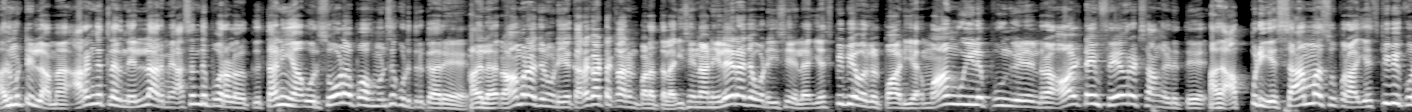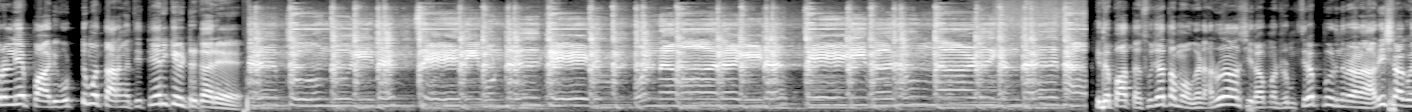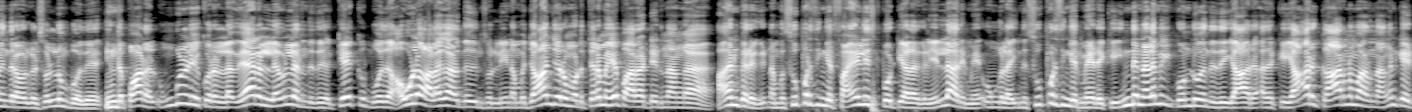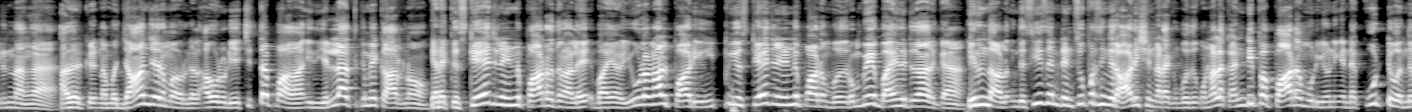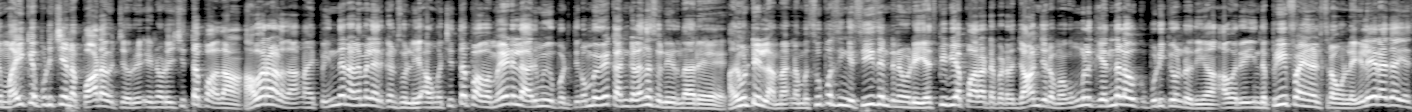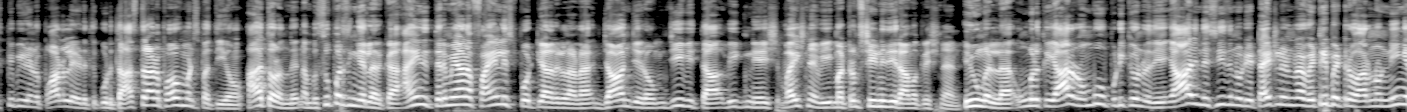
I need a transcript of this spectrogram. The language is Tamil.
அது மட்டும் இல்லாம அரங்கத்துல இருந்த எல்லாருமே அசந்து போற அளவுக்கு தனியா ஒரு சோலோ பெர்ஃபார்மன்ஸ் கொடுத்திருக்காரு. அதுல ராமராஜனுடைய கரகாட்டக்காரன் படத்துல இசை நான் இளையராஜாவோட இசையில எஸ்பிபி அவர்கள் பாடிய மாங்குயில பூங்குயில என்ற ஆல் டைம் ஃபேவரட் சாங் எடுத்து அது அப்படியே செம்ம சூப்பரா எஸ்பிபி குரல்லே பாடி ஒட்டுமொத்த அரங்கத்தை தேரிக்க விட்டுருக்காரு. இதை பார்த்த சுஜாதா மோகன் அனுராக் ஸ்ரீராம் மற்றும் சிறப்பு விருந்தினரான ஹரிஷ் ராகவேந்திர அவர்கள் சொல்லும்போது இந்த பாடல் உங்களுடைய குரல்ல வேற லெவல்ல இருந்தது. கேட்கும் போது அவ்வளவு அழகா இருந்ததுன்னு சொல்லி நம்ம ஜான்ஜரோமோட திறமையை பாராட்டியிருந்தாங்க. அதன் பிறகு நம்ம சூப்பர் சிங்கர் ஃபைனலிஸ்ட் போட்டியாளர்கள் எல்லாருமே உங்களை இந்த சூப்பர் சிங்கர் மேடைக்கு இந்த நிலைமைக்கு கொண்டு வந்தது யாரு? அதற்கு யாரு காரணமா இருந்தாங்கன்னு கேட்டிருந்தாங்க. அதற்கு நம்ம ஜான்ஜரம் அவர்கள் அவருடைய சித்தப்பா தான் இது எல்லாத்துக்குமே காரணம். எனக்கு ஸ்டேஜ்ல நின்று பாடுறதுனாலே பயம். இவ்வளவு நாள் பாடியும் இப்பயும் ஸ்டேஜ்ல நின்று பாடும்போது ரொம்பவே பயந்துட்டு தான் இருக்கேன். இருந்தாலும் இந்த season ten super singer audition நடக்கும்போது உன்னால கண்டிப்பா பாட முடியும்னு என்னை கூட்டு வந்து மைக்கை பிடிச்சி என்னை பாட வச்சவர் என்னுடைய சித்தப்பா தான். அவரால் தான் நான் இப்போ இந்த நிலைமையில இருக்கேன்னு சொல்லி அவங்க சித்தப்பாவை மேடையில் அறிமுகப்படுத்தி ரொம்பவே கண்கலங்க சொல்லியிருந்தாரு. அது மட்டும் இல்லாம நம்ம சூப்பர் சிங்கர் சீசன் டென்னுடைய எஸ்பிபியா பாராட்டப்படுற ஜான் உங்களுக்கு எந்த அளவுக்கு பிடிக்கும்ன்றதையும் அவர் இந்த ப்ரீ ஃபைனல்ஸ் ரவுண்ட்ல இளையராஜா எஸ்பிபியோட பாடலை எடுத்து கொடுத்த அஸ்தலான பர்ஃபார்மன்ஸ் பத்தியும் அதை தொடர்ந்து நம்ம சூப்பர் சிங்கர்ல இருக்க ஐந்து திறமையான ஃபைனலிஸ்ட் போட்டியாளர்களான ஜான் ஜெரோம் ஜீவிதா விக்னேஷ் வைஷ்ணவி மற்றும் ஸ்ரீநிதி ராமகிருஷ்ணன். இவங்கள உங்களுக்கு யாரை ரொம்பவும் பிடிக்கும்ன்றதையும் யார் இந்த சீசனுடைய டைட்டில் வெற்றி பெற்று வரணும்னு நீங்க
